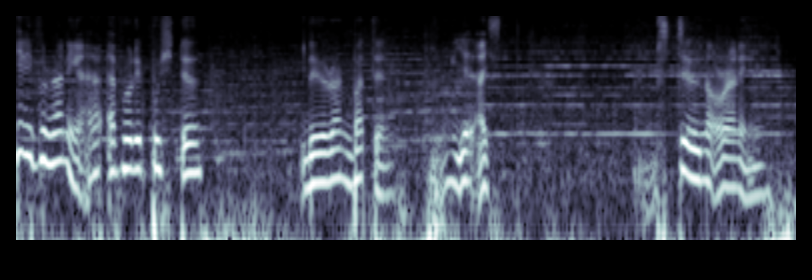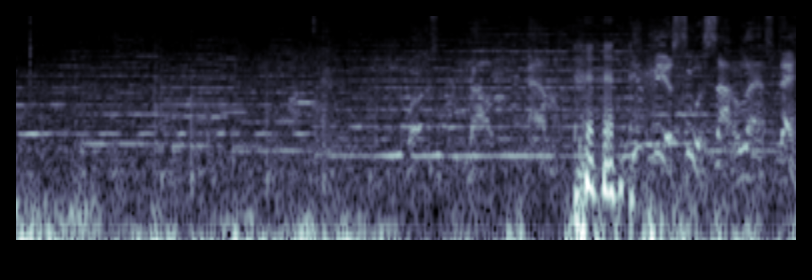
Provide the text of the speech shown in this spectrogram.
Can't even running. I, I've already pushed the the run button. Yet I st- I'm still not running. Worst route ever. Give me a suicidal last stand.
